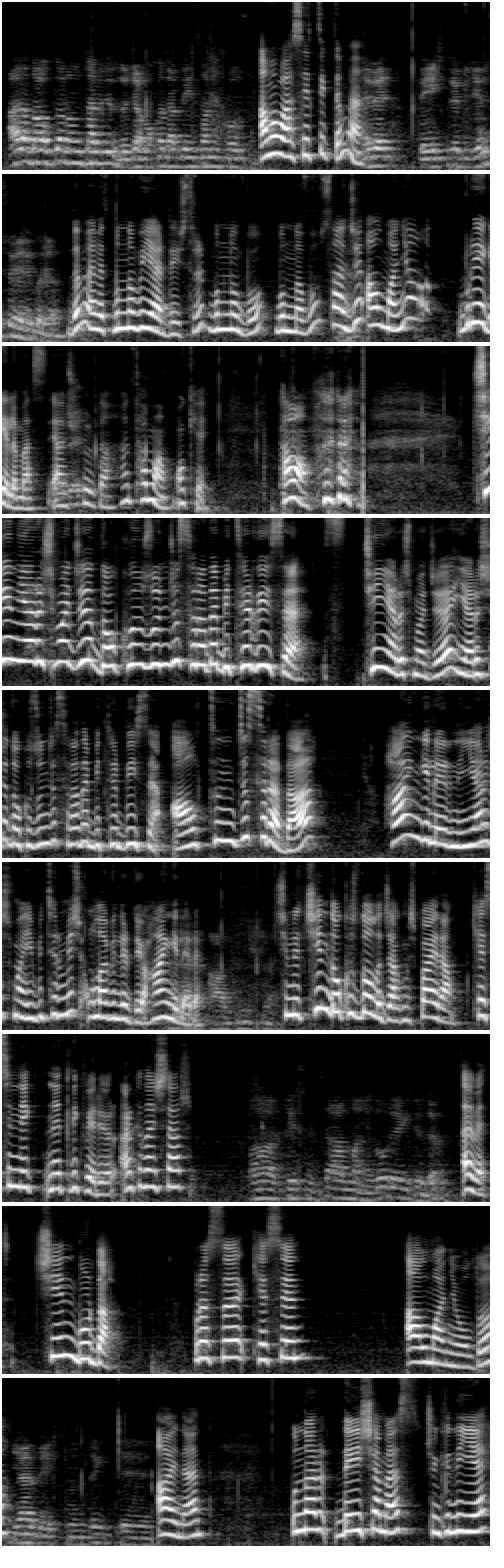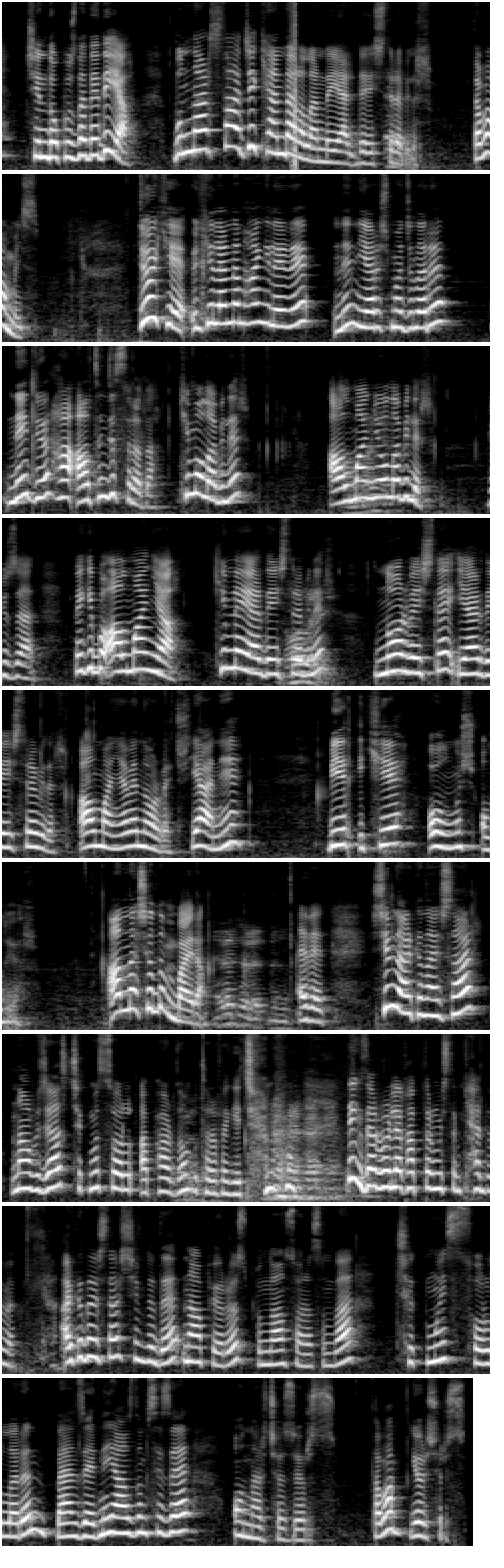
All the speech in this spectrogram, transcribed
Arada altları unutabiliriz hocam. O kadar da insanlık olsun. Ama bahsettik değil mi? Evet. Değiştirebileceğini söyledik hocam. Değil mi? Evet bununla bu yer değiştirir. Bununla bu, bununla bu. Sadece Almanya buraya gelemez. Yani Evet. şurada. Ha, tamam, okey. Tamam. Çin yarışmacı 9. sırada bitirdiyse, Çin yarışmacı yarışı 9. sırada bitirdiyse 6. sırada hangilerinin yarışmayı bitirmiş olabilir diyor. Hangileri? Şimdi Çin 9'da olacakmış bayram. Kesin net- netlik veriyor. Arkadaşlar Aa kesinse Almanya'da oraya gidiyor değil mi? Evet. Çin burada. Burası kesin Almanya oldu. Yer değiştirmemize gitti. Aynen. Bunlar değişemez. Çünkü niye? Çin 9'da dedi ya. Bunlar sadece kendi aralarında yer değiştirebilir. Tamam mıyız? Diyor ki ülkelerinden hangilerinin yarışmacıları ne diyor? Ha 6. sırada. Kim olabilir? Almanya olabilir. Güzel. Peki bu Almanya kimle yer değiştirebilir? Norveç. Norveç'le yer değiştirebilir. Almanya ve Norveç. Yani 1-2 olmuş oluyor. Anlaşıldı mı Bayram? Evet öğretmenim. Evet. Şimdi arkadaşlar ne yapacağız? Çıkmış soru... Aa, pardon bu tarafa geçiyorum. ne güzel role kaptırmıştım kendimi. Arkadaşlar şimdi de ne yapıyoruz? Bundan sonrasında çıkmış soruların benzerini yazdım size. Onları çözüyoruz. Tamam görüşürüz.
